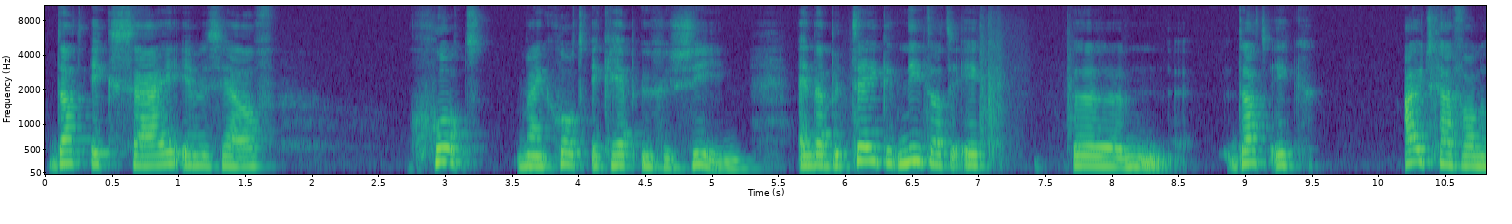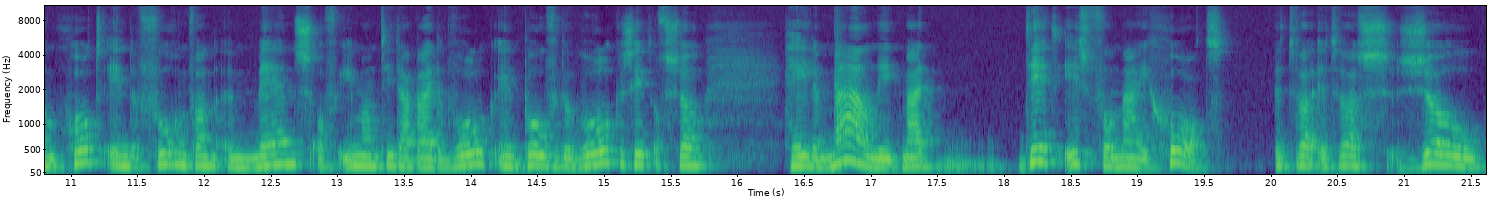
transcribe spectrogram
dat ik zei in mezelf: God, mijn God, ik heb u gezien. En dat betekent niet dat ik, ehm, dat ik uitga van een God in de vorm van een mens of iemand die daar bij de wolk, boven de wolken zit of zo. Helemaal niet. Maar dit is voor mij God. Het, het was zo.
